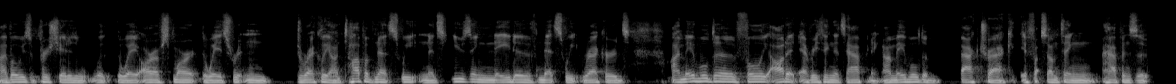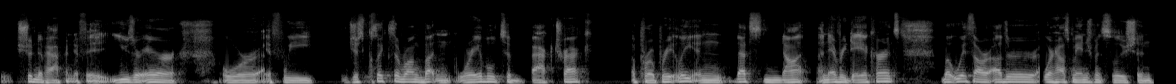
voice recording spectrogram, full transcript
I've always appreciated the way RF Smart, the way it's written directly on top of NetSuite and it's using native NetSuite records, I'm able to fully audit everything that's happening. I'm able to backtrack if something happens that shouldn't have happened, if a user error, or if we just click the wrong button, we're able to backtrack appropriately. And that's not an everyday occurrence. But with our other warehouse management solution,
